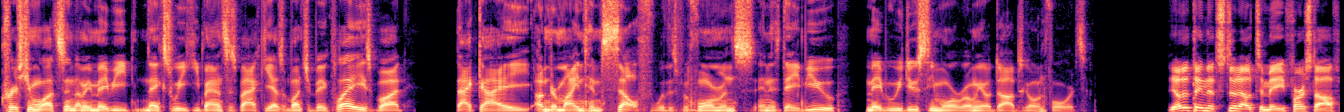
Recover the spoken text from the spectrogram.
Christian Watson, I mean, maybe next week he bounces back, he has a bunch of big plays, but that guy undermined himself with his performance in his debut. Maybe we do see more Romeo Doubs going forwards. The other thing that stood out to me, first off,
